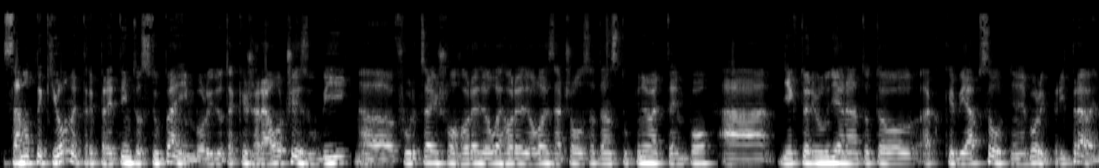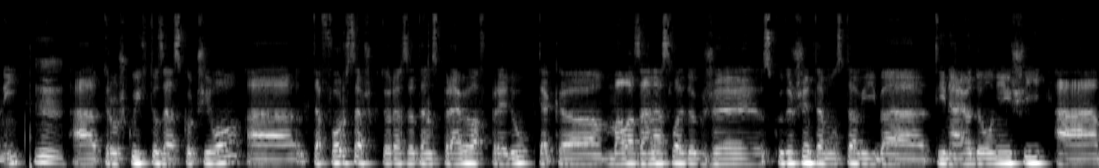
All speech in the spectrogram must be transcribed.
samotné kilometre pred týmto stúpaním boli to také žraločie zuby, uh, furca išlo hore dole, hore dole, začalo sa tam stupňovať tempo a niektorí ľudia na toto ako keby absolútne neboli pripravení mm. a trošku ich to zaskočilo a tá forsaž, ktorá sa tam spravila vpredu, tak uh, mala za následok, že skutočne tam ostali iba tí najodolnejší a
